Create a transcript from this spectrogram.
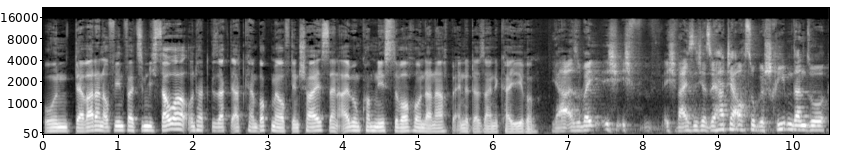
und der war dann auf jeden Fall ziemlich sauer und hat gesagt, er hat keinen Bock mehr auf den Scheiß. Sein Album kommt nächste Woche und danach beendet er seine Karriere. Ja, also bei, ich, ich, ich weiß nicht, also er hat ja auch so geschrieben, dann so,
